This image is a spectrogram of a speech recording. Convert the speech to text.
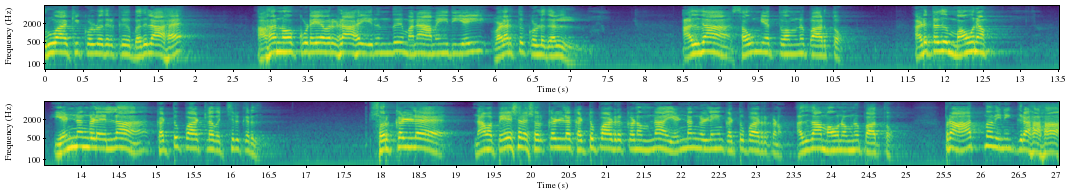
உருவாக்கி கொள்வதற்கு பதிலாக அகநோக்குடையவர்களாக இருந்து மன அமைதியை வளர்த்து கொள்ளுதல். அதுதான் சௌமியத்துவம்னு பார்த்தோம். அடுத்தது மௌனம். எண்ணங்களை எல்லாம் கட்டுப்பாட்டில் வச்சிருக்கிறது. சொற்களில் நாம் பேசுகிற சொற்களில் கட்டுப்பாடு இருக்கணும்னா எண்ணங்கள்லையும் கட்டுப்பாடு இருக்கணும். அதுதான் மௌனம்னு பார்த்தோம். அப்புறம் ஆத்ம வினிகிரகா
